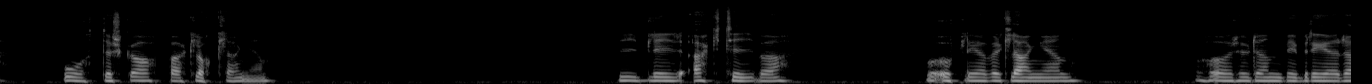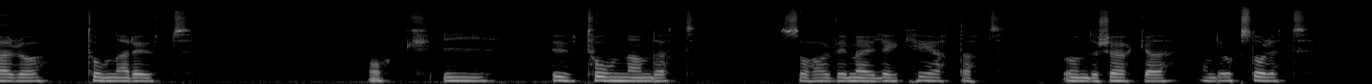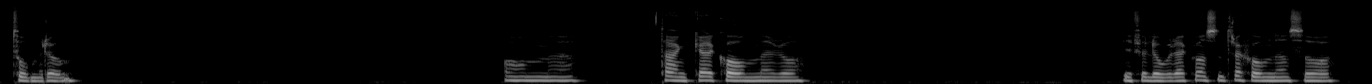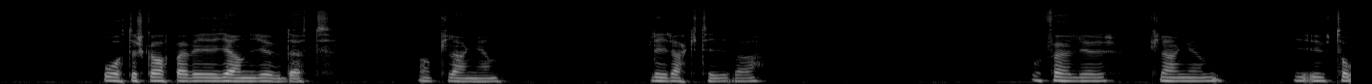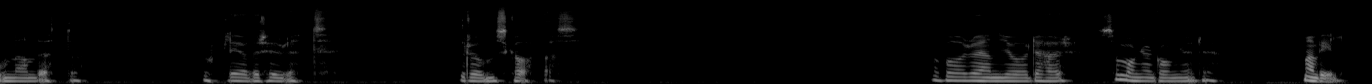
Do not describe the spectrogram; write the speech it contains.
återskapa klockklangen. Vi blir aktiva och upplever klangen och hör hur den vibrerar och tonar ut. Och i uttonandet så har vi möjlighet att undersöka om det uppstår ett tomrum. Om eh, tankar kommer och vi förlorar koncentrationen så återskapar vi igen ljudet av klangen, blir aktiva och följer klangen i uttonandet upplever hur ett rum skapas. Och var och en gör det här så många gånger man vill.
